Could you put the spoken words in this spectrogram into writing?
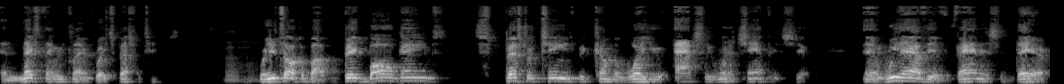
and next thing we playing great special teams. Mm-hmm. When you talk about big ball games, special teams become the way you actually win a championship. And we have the advantage there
